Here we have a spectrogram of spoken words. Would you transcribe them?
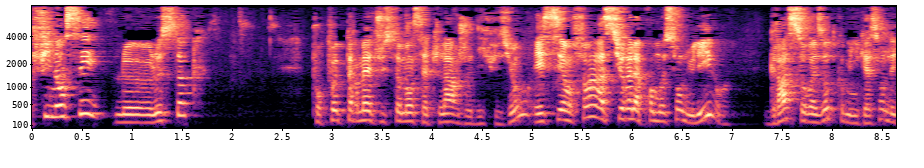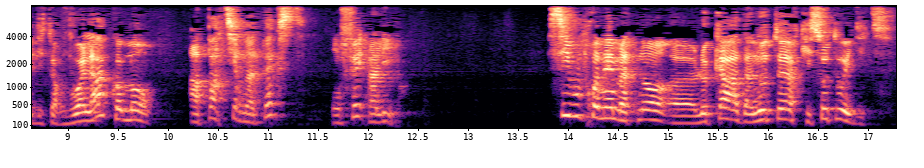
financer le, le stock pour pe- permettre justement cette large diffusion. Et c'est enfin assurer la promotion du livre grâce au réseau de communication de l'éditeur. Voilà comment, à partir d'un texte, on fait un livre. Si vous prenez maintenant euh, le cas d'un auteur qui s'auto-édite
